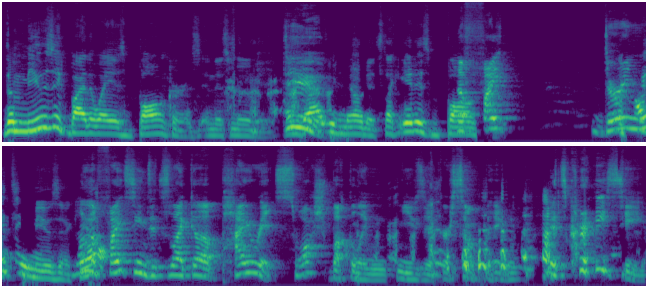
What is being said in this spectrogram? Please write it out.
The music, by the way, is bonkers in this movie. I'm Dude. glad you've noticed. Like it is the bonkers. fight during The fighting music, one of the fight scenes, it's like a pirate swashbuckling music or something. it's crazy.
